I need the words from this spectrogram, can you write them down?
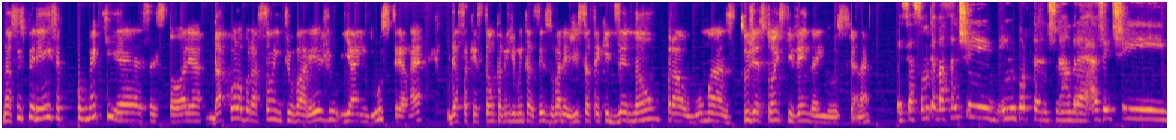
Na sua experiência, como é que é essa história da colaboração entre o varejo e a indústria, né? E dessa questão também de muitas vezes o varejista ter que dizer não para algumas sugestões que vêm da indústria, né? Esse assunto é bastante importante, né, André? A gente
